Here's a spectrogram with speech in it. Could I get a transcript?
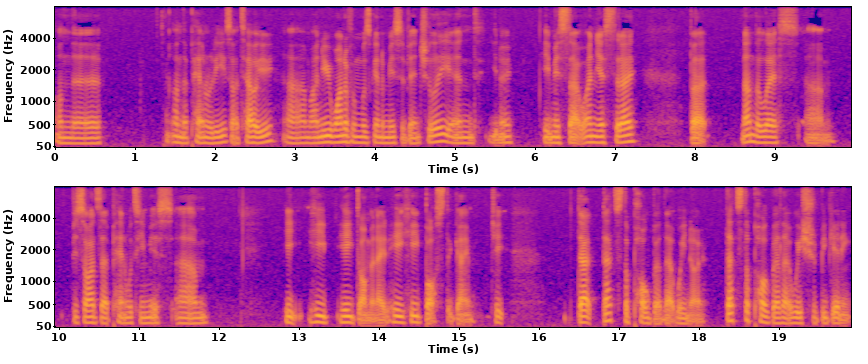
on the on the penalties, I tell you, um, I knew one of them was going to miss eventually, and you know, he missed that one yesterday. But nonetheless, um, besides that penalty miss, um, he he he dominated. He he bossed the game. Gee, that that's the Pogba that we know. That's the Pogba that we should be getting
